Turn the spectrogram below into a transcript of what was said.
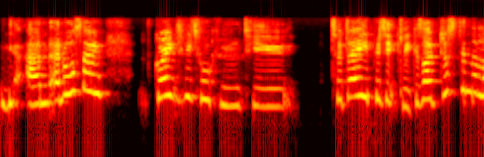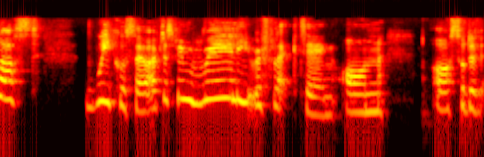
and and also great to be talking to you today, particularly because I've just in the last week or so, I've just been really reflecting on our sort of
